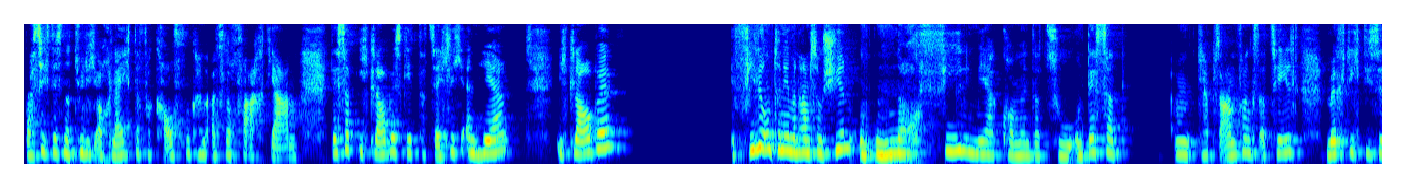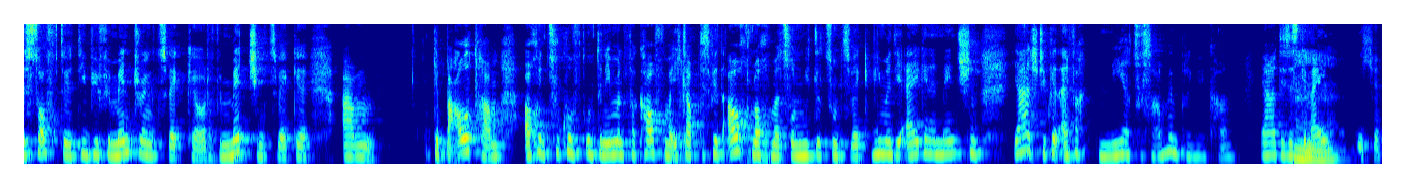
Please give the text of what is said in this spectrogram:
dass ich das natürlich auch leichter verkaufen kann als noch vor acht Jahren. Deshalb, ich glaube, es geht tatsächlich einher. Ich glaube, viele Unternehmen haben es am Schirm und noch viel mehr kommen dazu. Und deshalb, ähm, ich habe es anfangs erzählt, möchte ich diese Software, die wir für Mentoring-Zwecke oder für Matching-Zwecke ähm, gebaut haben, auch in Zukunft Unternehmen verkaufen. Weil ich glaube, das wird auch nochmal so ein Mittel zum Zweck, wie man die eigenen Menschen ja ein Stück weit einfach näher zusammenbringen kann. Ja, dieses mhm. Gemeinschaftliche.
